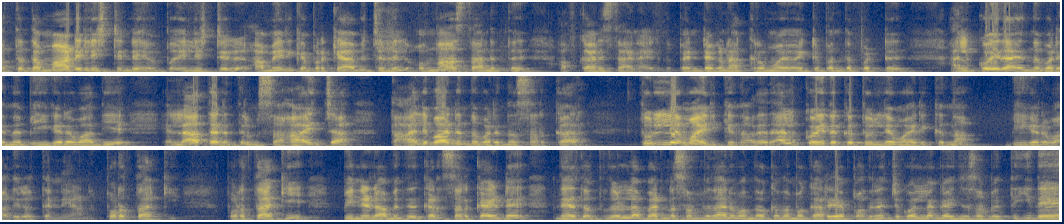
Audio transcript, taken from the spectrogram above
പത്ത് തമ്മാടി ലിസ്റ്റിന്റെ ലിസ്റ്റ് അമേരിക്ക പ്രഖ്യാപിച്ചതിൽ ഒന്നാം സ്ഥാനത്ത് അഫ്ഗാനിസ്ഥാനായിരുന്നു. പെന്റഗൺ അക്രമവുമായിട്ട് ബന്ധപ്പെട്ട് അൽഖ്വയ്ദ എന്ന് പറയുന്ന ഭീകരവാദിയെ എല്ലാ തരത്തിലും സഹായിച്ച താലിബാൻ എന്ന് പറയുന്ന സർക്കാർ തുല്യമായിരിക്കുന്ന അതായത് അൽഖ്വയ്ദക്ക് തുല്യമായിരിക്കുന്ന ഭീകരവാദികൾ തന്നെയാണ്. പുറത്താക്കി. പുറത്താക്കി. പിന്നീട് അമിത് സർക്കാരിന്റെ നേതൃത്വത്തിലുള്ള ഭരണ സംവിധാനം വന്നൊക്കെ നമുക്കറിയാം. പതിനഞ്ച് കൊല്ലം കഴിഞ്ഞ സമയത്ത് ഇതേ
